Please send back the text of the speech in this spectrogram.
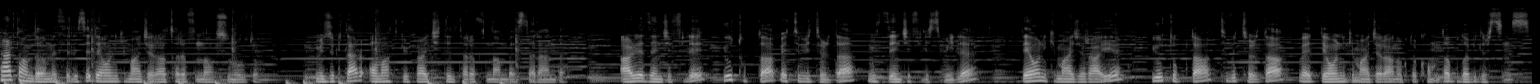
Çertan Dağı meselesi D12 Macera tarafından sunuldu. Müzikler Onat Gökay Çitil tarafından bestelendi. Arya Zencefili YouTube'da ve Twitter'da Miss Zencefil ismiyle, D12 Macera'yı YouTube'da, Twitter'da ve d12macera.com'da bulabilirsiniz.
